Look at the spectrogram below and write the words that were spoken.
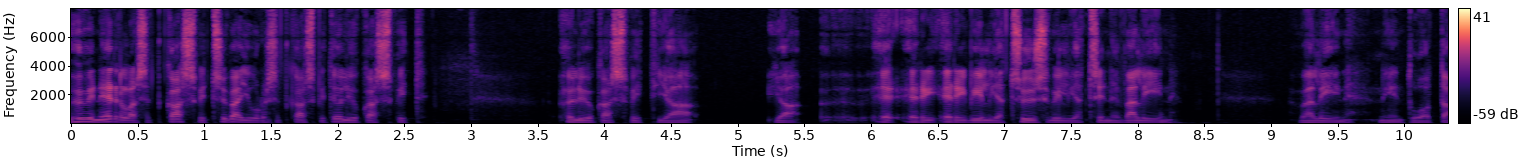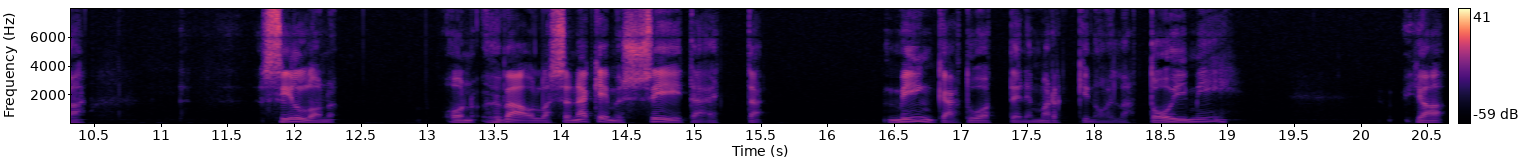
hyvin erilaiset kasvit, syväjuuriset kasvit, öljykasvit, öljykasvit ja, ja e, eri, eri viljat, syysviljat sinne väliin, väliin niin tuota, silloin on hyvä olla se näkemys siitä, että minkä tuotteiden markkinoilla toimii ja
